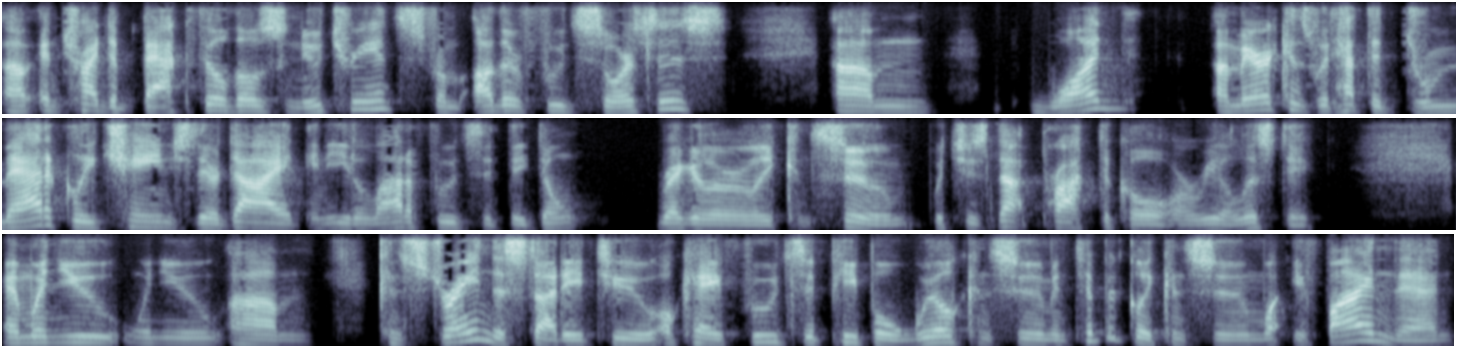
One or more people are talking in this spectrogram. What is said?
uh, and tried to backfill those nutrients from other food sources um, one americans would have to dramatically change their diet and eat a lot of foods that they don't regularly consume which is not practical or realistic and when you when you um, constrain the study to okay, foods that people will consume and typically consume, what you find then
